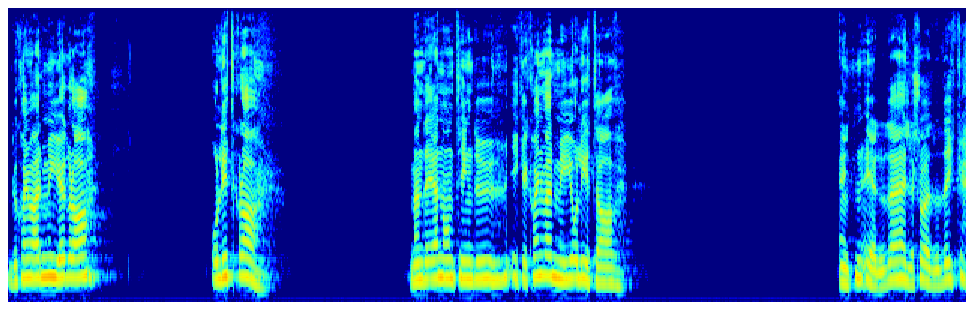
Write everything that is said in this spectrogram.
Du kan være mye glad og litt glad. Men det er noen ting du ikke kan være mye og lite av. Enten er du det, eller så er du det ikke.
